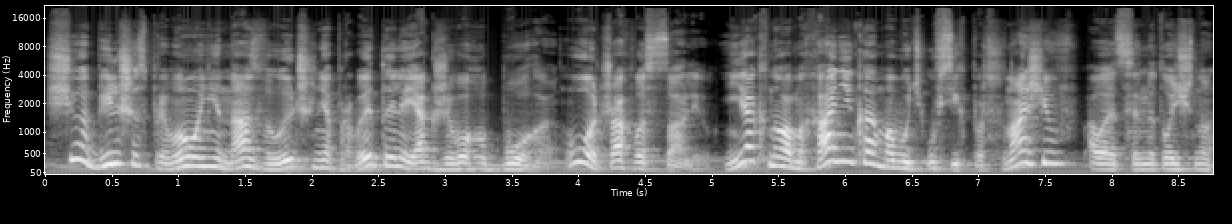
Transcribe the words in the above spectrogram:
що більше спрямовані на звеличення правителя як живого бога у очах васалів. Як нова механіка, мабуть, у всіх персонажів, але це не точно,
